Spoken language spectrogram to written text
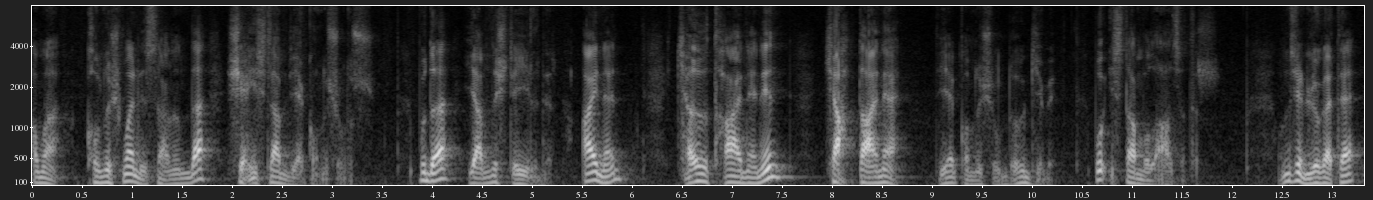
ama konuşma lisanında Şeyh İslam diye konuşulur. Bu da yanlış değildir. Aynen kağıthanenin kahtane diye konuşulduğu gibi. Bu İstanbul ağzıdır. Onun için lügate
